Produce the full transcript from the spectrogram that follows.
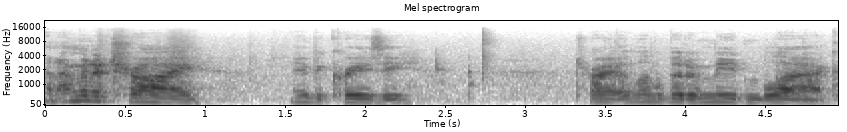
And I'm going to try, maybe crazy, try a little bit of Maiden Black.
